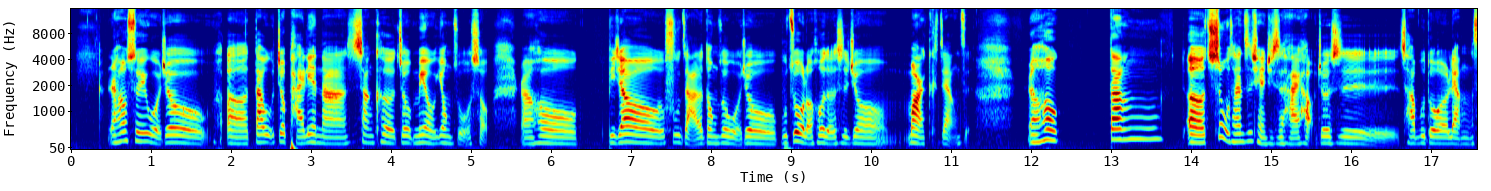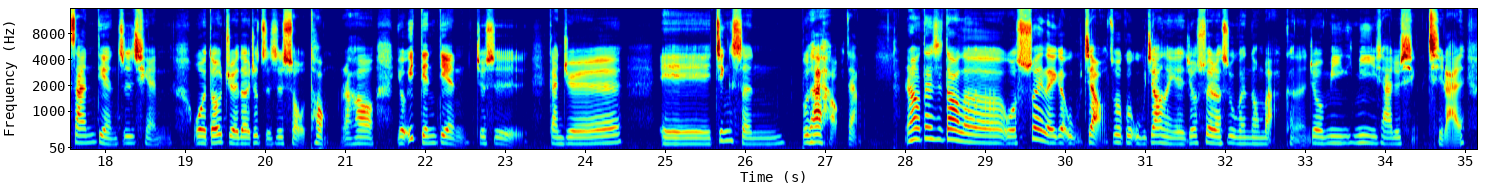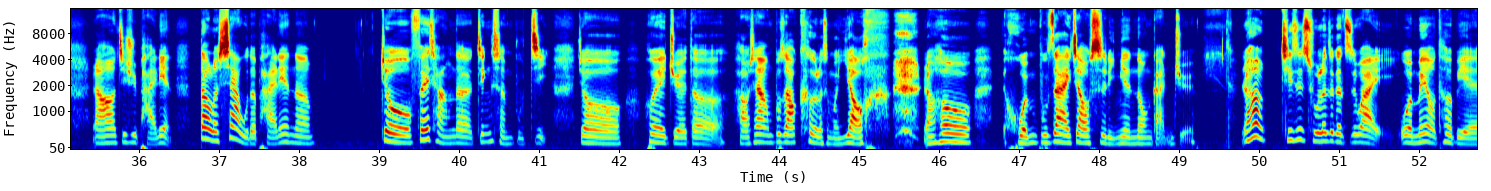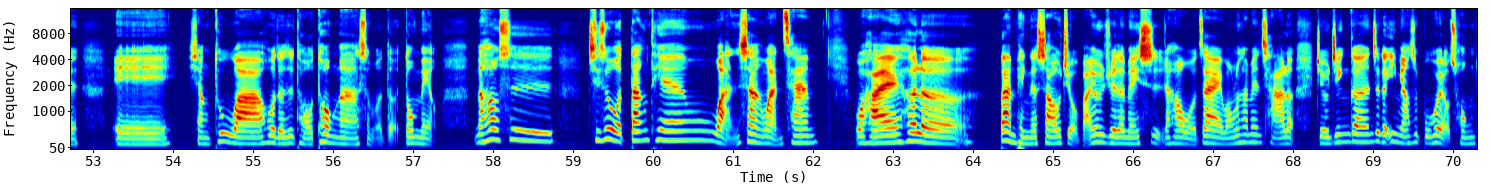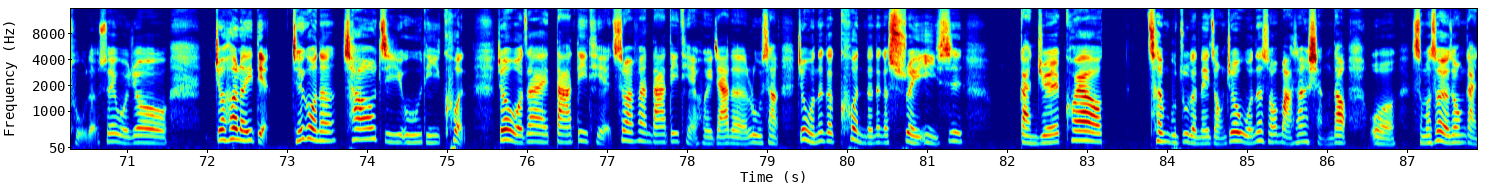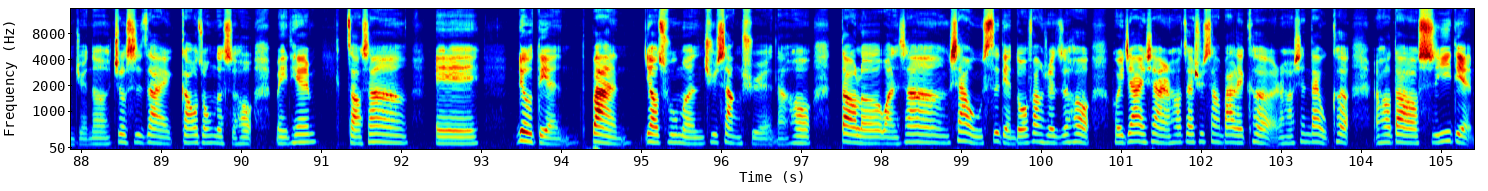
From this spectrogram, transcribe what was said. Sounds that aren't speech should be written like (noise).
然后所以我就呃到就排练啊，上课就没有用左手，然后比较复杂的动作我就不做了，或者是就 mark 这样子。然后当。呃，吃午餐之前其实还好，就是差不多两三点之前，我都觉得就只是手痛，然后有一点点就是感觉，诶，精神不太好这样。然后，但是到了我睡了一个午觉，做过午觉呢，也就睡了十五分钟吧，可能就眯眯一下就醒起来，然后继续排练。到了下午的排练呢，就非常的精神不济，就会觉得好像不知道嗑了什么药，(laughs) 然后魂不在教室里面那种感觉。然后其实除了这个之外，我没有特别诶想吐啊，或者是头痛啊什么的都没有。然后是其实我当天晚上晚餐我还喝了。半瓶的烧酒吧，因为觉得没事。然后我在网络上面查了，酒精跟这个疫苗是不会有冲突的，所以我就就喝了一点。结果呢，超级无敌困。就我在搭地铁，吃完饭搭地铁回家的路上，就我那个困的那个睡意是感觉快要撑不住的那种。就我那时候马上想到，我什么时候有这种感觉呢？就是在高中的时候，每天早上诶六点。半要出门去上学，然后到了晚上下午四点多放学之后回家一下，然后再去上芭蕾课，然后现代舞课，然后到十一点，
